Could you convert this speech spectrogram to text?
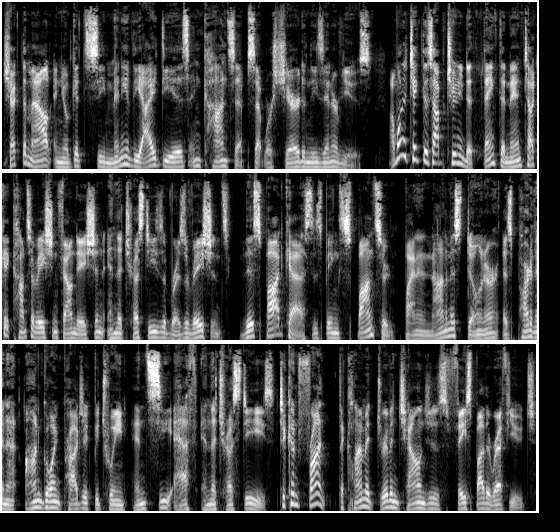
Check them out and you'll get to see many of the ideas and concepts that were shared in these interviews. I want to take this opportunity to thank the Nantucket Conservation And the trustees of reservations. This podcast is being sponsored by an anonymous donor as part of an ongoing project between NCF and the trustees to confront the climate driven challenges faced by the refuge.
